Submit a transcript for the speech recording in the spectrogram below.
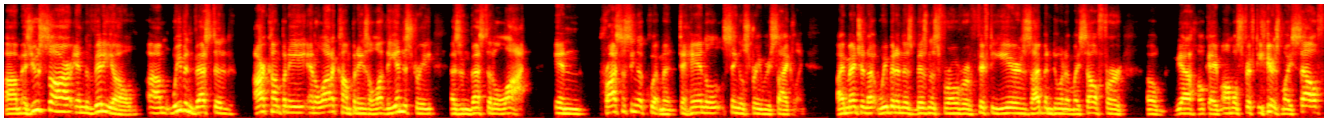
um, as you saw in the video, um, we've invested, our company and a lot of companies, a lot, the industry has invested a lot in processing equipment to handle single stream recycling. I mentioned that we've been in this business for over 50 years. I've been doing it myself for, oh, yeah, okay, almost 50 years myself.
